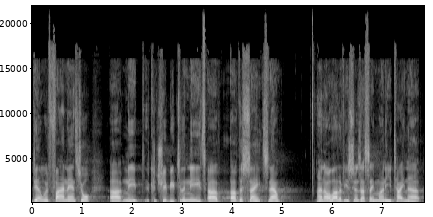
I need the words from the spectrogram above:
dealing with financial uh, need. Contribute to the needs of, of the saints. Now, I know a lot of you, as soon as I say money, you tighten up,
